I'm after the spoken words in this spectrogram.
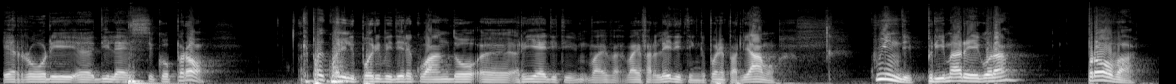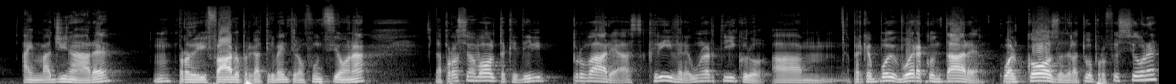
errori eh, di lessico, però che poi quelli li puoi rivedere quando eh, riediti, vai, vai, a fare l'editing, poi ne parliamo. Quindi, prima regola, prova a immaginare, hm, però devi farlo perché altrimenti non funziona, la prossima volta che devi provare a scrivere un articolo a, perché poi vuoi raccontare qualcosa della tua professione,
